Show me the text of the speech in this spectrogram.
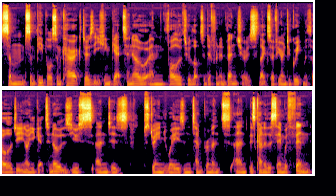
some some people, some characters that you can get to know and follow through lots of different adventures. Like so, if you're into Greek mythology, you know you get to know Zeus and his strange ways and temperaments, and it's kind of the same with Finn.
